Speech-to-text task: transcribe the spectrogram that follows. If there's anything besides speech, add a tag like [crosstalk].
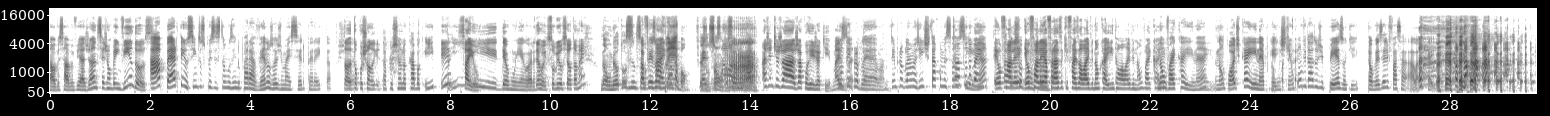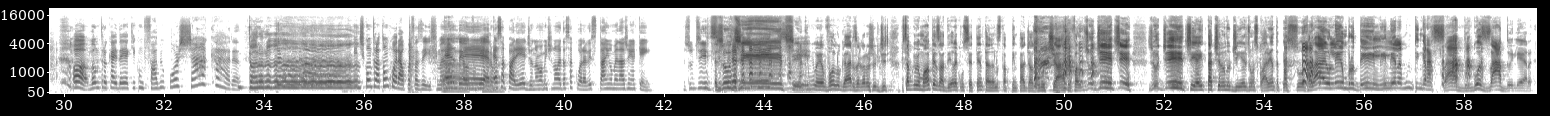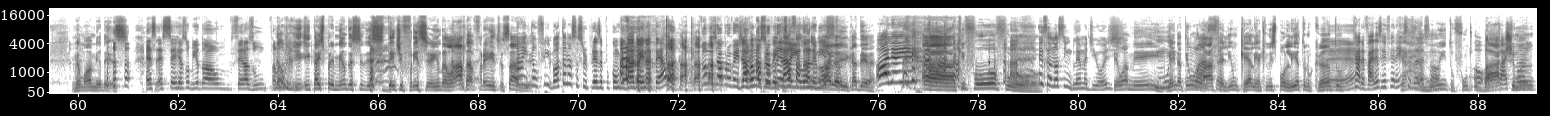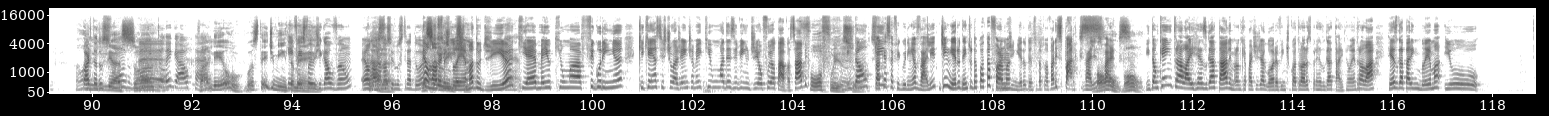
Salve, salve, viajantes, sejam bem-vindos. Apertem os cintos, pois estamos indo para Vênus hoje mais cedo. Peraí que tá Tô, puxando. eu tô puxando aqui. Tá puxando o cabo aqui. Ih, Ih, ih, saiu. deu ruim agora. Deu ruim. Subiu o seu também? Não, o meu eu tô ouvindo. Só tudo. fez um... Ah, então tá bom. Fez um som. tá- A gente já, já corrige aqui, mas... não tem problema, não tem problema. A gente tá começando Tá, assim, tudo bem. né? Eu, Tá tudo falei, eu falei a frase que faz a live não cair, então a live não vai cair. Não vai cair, né? É não pode cair, né? Porque Não a gente tem um cair. convidado de peso aqui. Talvez ele faça a live cair. [laughs] Ó, vamos trocar ideia aqui com o Fábio Porchat, cara. Tarará. A gente contratou um coral pra fazer isso, mas É, não deu, não É, vieram. Essa parede normalmente não é dessa cor. Ela está em homenagem a quem? Judite. Judite! [laughs] que, eu vou a lugares agora, Judite. Sabe que o meu maior pesadelo é com 70 anos, tá pintado de azul no teatro, falando, Judite! Judite! E aí tá tirando o dinheiro de umas 40 pessoas. Fala, ah, eu lembro dele, ele era muito engraçado, gozado ele era. O meu maior medo é esse. [laughs] É, é ser resumido a um ser azul falando Não, e, e tá espremendo esse, esse dentifrício ainda lá [laughs] na frente, sabe? Ah, então, Fih, bota a nossa surpresa pro convidado aí na tela. [laughs] Vamos já aproveitar. Já vamos aproveitar falando nisso? Olha aí, cadê? Olha aí! Ah, que fofo! Esse é o nosso emblema de hoje. Eu amei. Muito e ainda tem um Olaf ali, um Kellen aqui, um espoleto no canto. É. Cara, várias referências, Cara, olha só. muito fundo. O ó, Batman. Batman, Porta dos Fundos, só. muito legal, cara. Valeu. Gostei de mim Quem também. fez foi o Gigalvão, É o é Cara, o nosso ilustrador. É o nosso Excelente. emblema do dia, É. que é meio que uma figurinha que quem assistiu a gente é meio que um adesivinho de eu fui eu tava, sabe? Fofo isso. Então, Só quem que essa figurinha vale dinheiro dentro da plataforma. vale dinheiro dentro da plataforma, vale Sparks. Vale bom, Sparks. bom. Então, quem entrar lá e resgatar, lembrando que a partir de agora, 24 horas pra resgatar. Então, entra lá, resgatar emblema e o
